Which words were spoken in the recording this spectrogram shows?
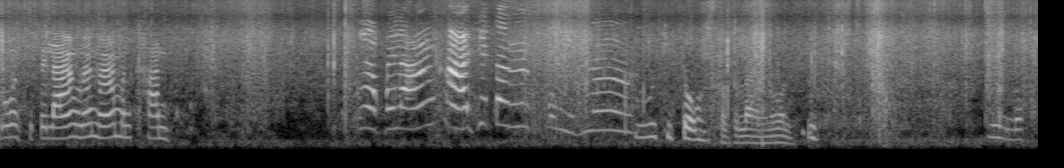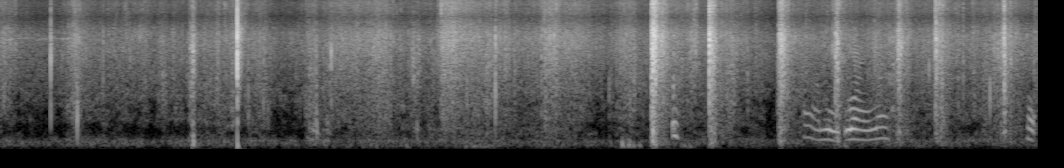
โอ้ยจะไปล้างนะน้ำมันคันอยาก ไปล้างขาที่ต้นมันติดเนอะโอ้ยขี้ตมๆเขากำลังโน่นนี่บ่ถ้ามีดใหญ่มากหก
